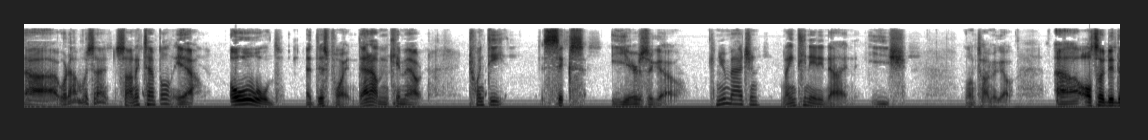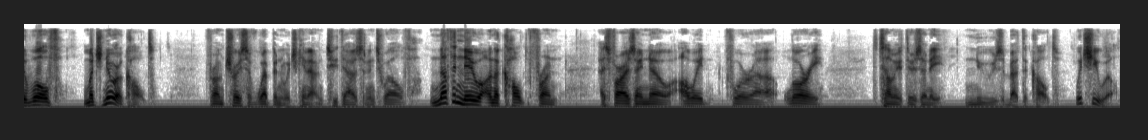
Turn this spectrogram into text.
uh, what album was that? Sonic Temple? Yeah. Old at this point. That album came out 26 years ago. Can you imagine? 1989. Yeesh. Long time ago. Uh, also did The Wolf, much newer cult, from Choice of Weapon, which came out in 2012. Nothing new on the cult front, as far as I know. I'll wait for uh, Lori to tell me if there's any news about the cult, which she will,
